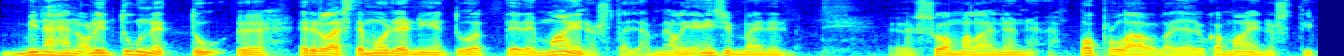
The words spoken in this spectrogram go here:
Minähän olin tunnettu erilaisten modernien tuotteiden mainostaja. Mä olin ensimmäinen suomalainen poplaulaja, joka mainosti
